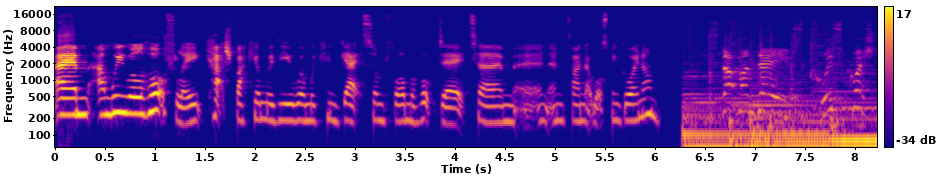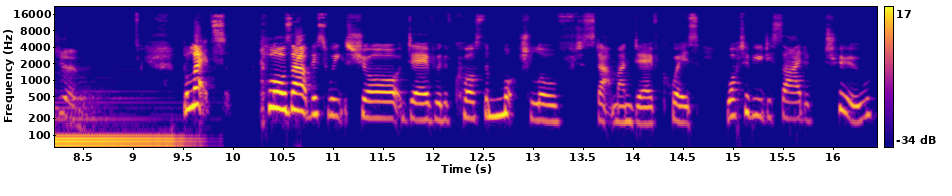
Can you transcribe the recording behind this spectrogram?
um, and we will hopefully catch back in with you when we can get some form of update um, and, and find out what's been going on. Statman Dave's quiz question. But let's close out this week's show, Dave, with of course the much loved Statman Dave quiz. What have you decided to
